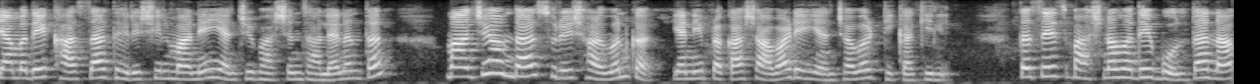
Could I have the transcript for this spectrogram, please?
यामध्ये खासदार धैर्यशील माने यांचे भाषण झाल्यानंतर माजी आमदार सुरेश हळवणकर यांनी प्रकाश आवाडे यांच्यावर टीका केली. तसेच भाषणामध्ये बोलताना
